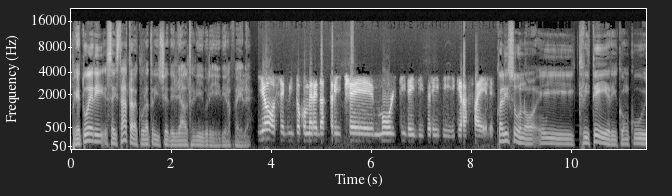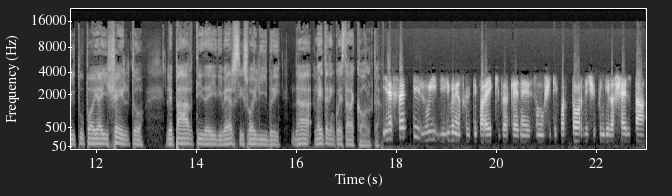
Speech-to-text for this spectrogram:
Perché tu eri, sei stata la curatrice degli altri libri di Raffaele? Io ho seguito come redattrice molti dei libri di, di Raffaele. Quali sono i criteri con cui tu poi hai scelto le parti dei diversi suoi libri da mettere in questa raccolta? In effetti lui di libri ne ha scritti parecchi perché ne sono usciti 14, quindi la scelta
